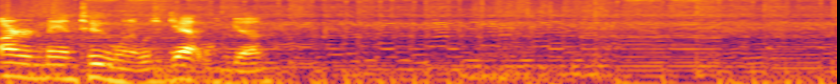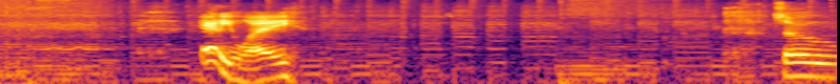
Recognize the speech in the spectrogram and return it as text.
Iron Man 2 when it was a Gatling gun. Anyway, so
